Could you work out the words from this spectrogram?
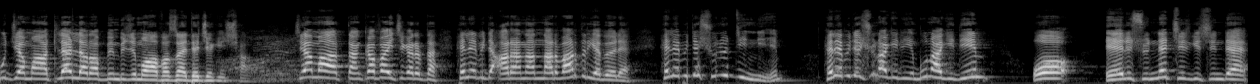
bu cemaatlerle Rabbim bizi muhafaza edecek inşallah. Cemaattan kafayı çıkarıp da hele bir de arananlar vardır ya böyle. Hele bir de şunu dinleyeyim. Hele bir de şuna gideyim, buna gideyim. O ehli sünnet çizgisinde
